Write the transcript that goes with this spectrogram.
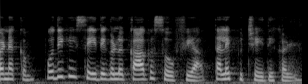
வணக்கம். பொதிகை செய்திகளுக்காக சோஃபியா தலைப்புச் செய்திகள்.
